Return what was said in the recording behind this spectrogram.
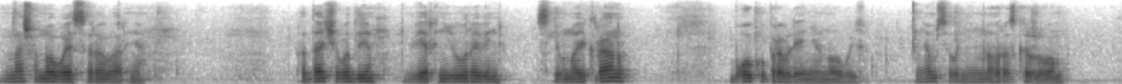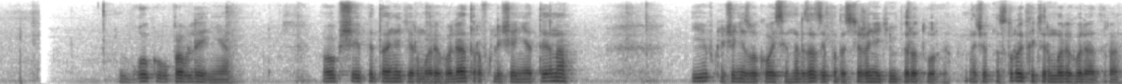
Наша новая сыроварня. Подача воды, верхний уровень, сливной кран, блок управления новый. О нем сегодня немного расскажу вам. Блок управления. Общее питание, терморегулятор, включение тена и включение звуковой сигнализации по достижению температуры. Значит, настройка терморегулятора.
